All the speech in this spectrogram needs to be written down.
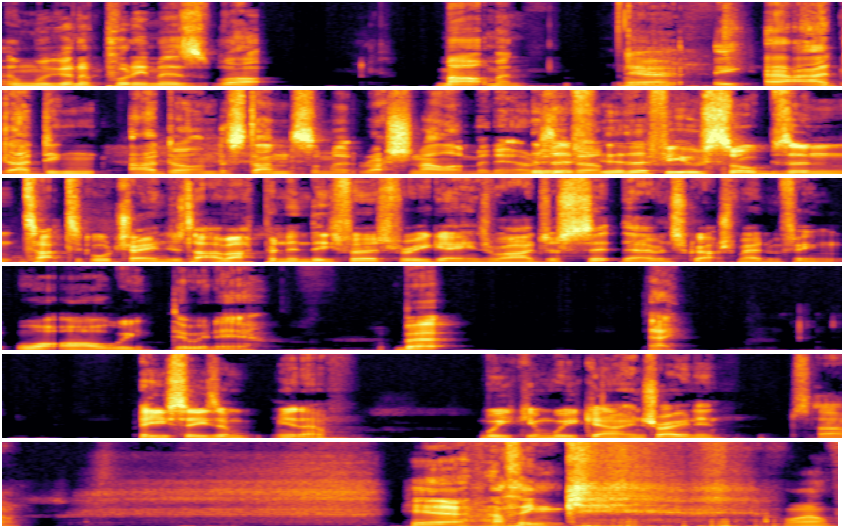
and we're going to put him as what? Markman. Yeah. I, I, I didn't. I don't understand some rationale at minute. I There's really a, don't. there's a few subs and tactical changes that have happened in these first three games where I just sit there and scratch my head and think, what are we doing here? But hey, each season, you know, week in, week out in training. So Yeah, I think. Well,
